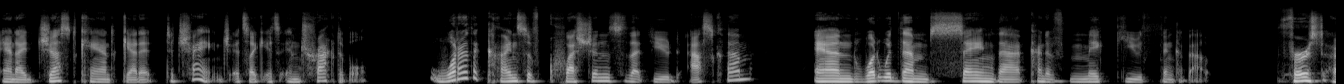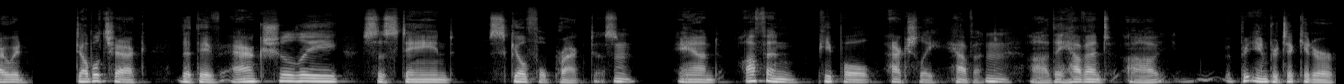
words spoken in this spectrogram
and I just can't get it to change. It's like it's intractable. What are the kinds of questions that you'd ask them? And what would them saying that kind of make you think about? First, I would double check that they've actually sustained skillful practice. Mm. And often people actually haven't. Mm. Uh, they haven't, uh, in particular,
